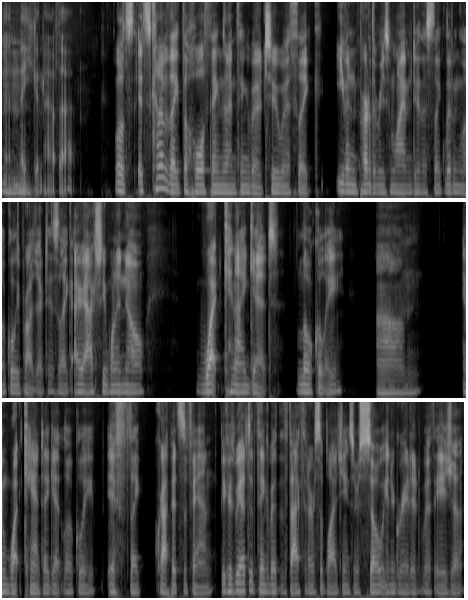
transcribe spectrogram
and mm-hmm. they couldn't have that. Well, it's it's kind of like the whole thing that I'm thinking about too. With like even part of the reason why I'm doing this like living locally project is like I actually want to know what can I get locally, um, and what can't I get locally if like crap hits the fan because we have to think about the fact that our supply chains are so integrated with Asia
